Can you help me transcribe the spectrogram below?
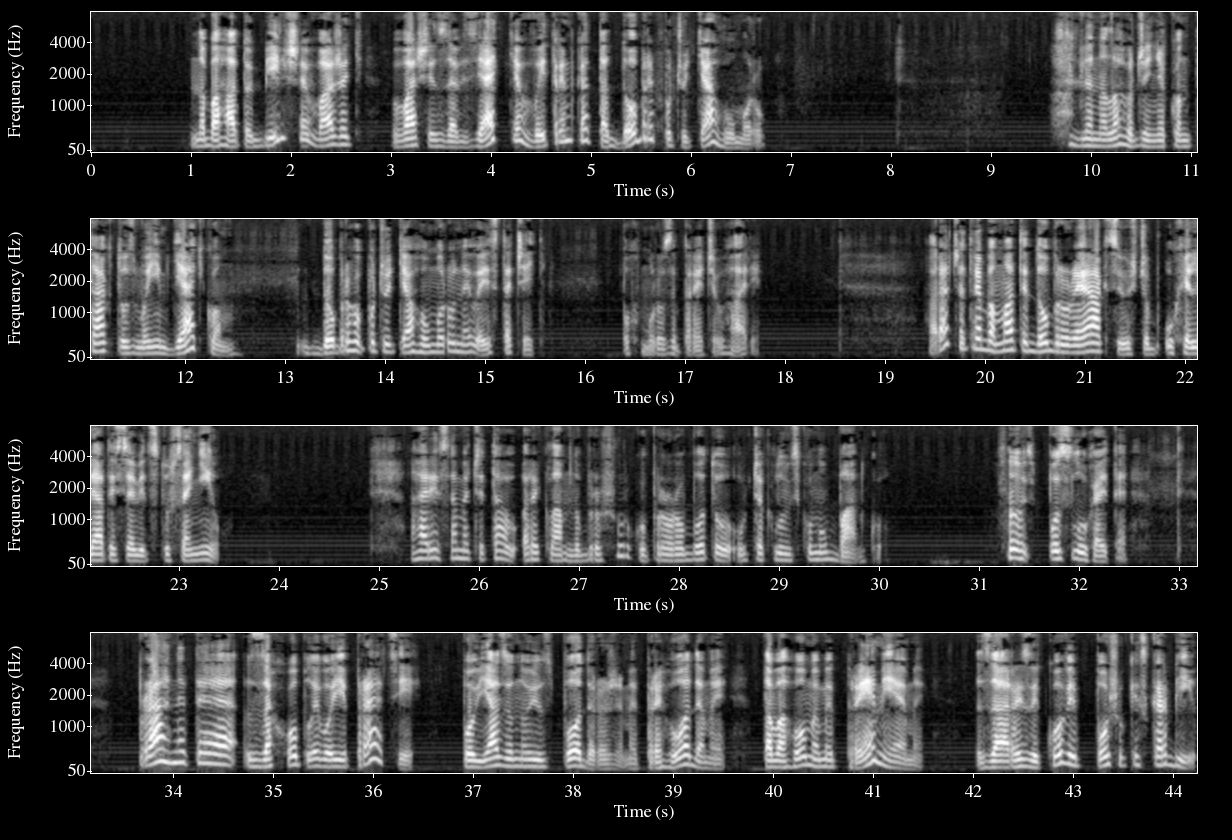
Набагато більше важать ваші завзяття, витримка та добре почуття гумору. Для налагодження контакту з моїм дядьком доброго почуття гумору не вистачить, похмуро заперечив Гаррі. Радше треба мати добру реакцію, щоб ухилятися від стусанів. Гаррі саме читав рекламну брошурку про роботу у Чаклунському банку. Ось послухайте, прагнете захопливої праці, пов'язаної з подорожами, пригодами та вагомими преміями за ризикові пошуки скарбів.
